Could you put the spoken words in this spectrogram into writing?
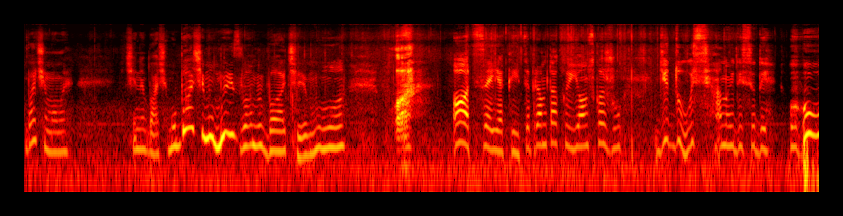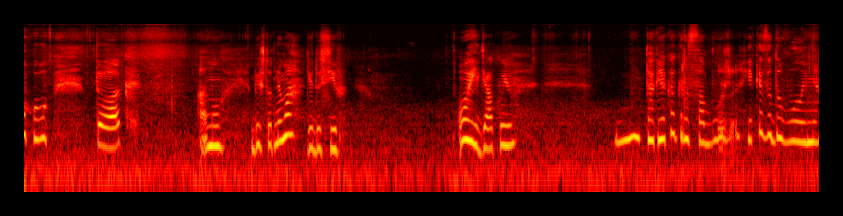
Бачимо ми чи не бачимо? Бачимо, ми з вами бачимо. О! Оце який. Це прям такий, я вам скажу. Дідусь. Ану, йди сюди. Ого. Так. Ану, більш тут нема дідусів. Ой, дякую. Так, яка краса, Боже, яке задоволення,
